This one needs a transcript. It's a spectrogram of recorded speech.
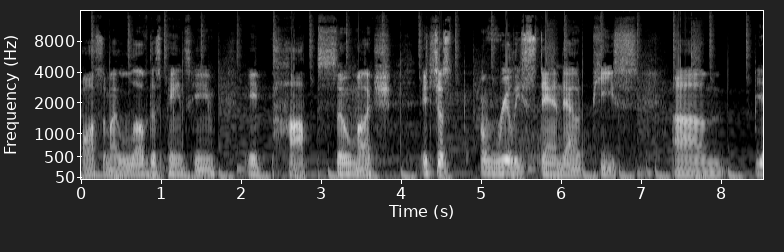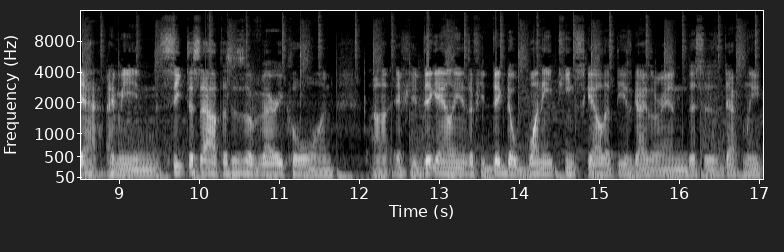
awesome. I love this paint scheme. It pops so much. It's just a really standout piece. Um, yeah, I mean, seek this out. This is a very cool one. Uh, if you dig aliens, if you dig the 118 scale that these guys are in, this is definitely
